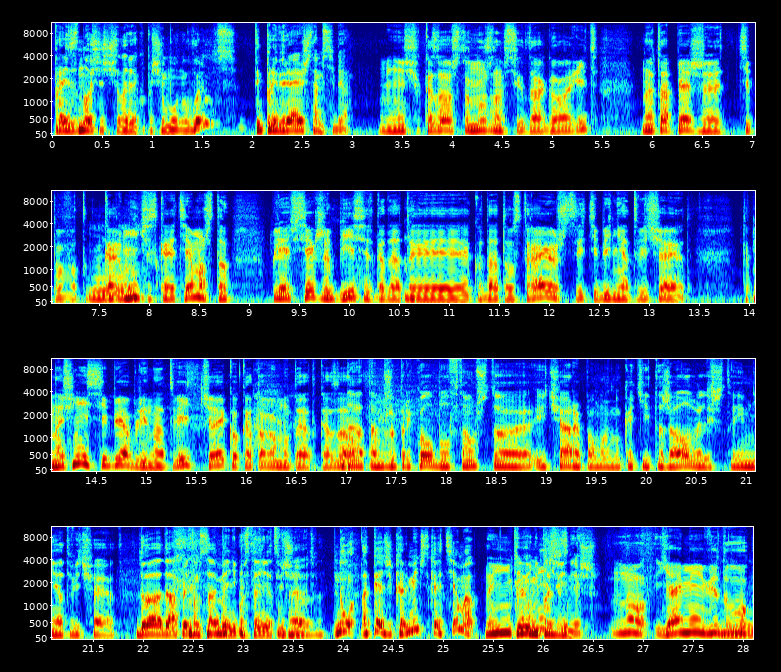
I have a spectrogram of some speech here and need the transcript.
произносишь человеку, почему он уволился, ты проверяешь сам себя. Мне еще казалось, что нужно всегда говорить, но это опять же, типа, вот Мгм. кармическая тема, что, блядь, всех же бесит, когда ты куда-то устраиваешься и тебе не отвечают. Так начни с себя, блин, ответь человеку, которому ты отказал. Да, там же прикол был в том, что HR, по-моему, какие-то жаловались, что им не отвечают. Да, да, при этом сами они постоянно не отвечают. Ну, опять же, кармическая тема, Ну, ты ее не продвинешь. Ну, я имею в виду.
